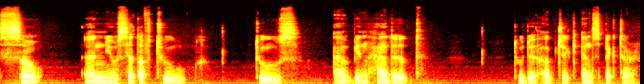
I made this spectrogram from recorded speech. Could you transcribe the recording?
So a new set of tool, tools have been added to the object inspector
